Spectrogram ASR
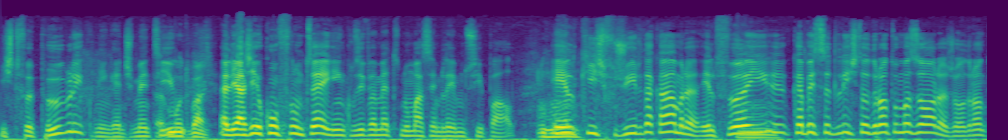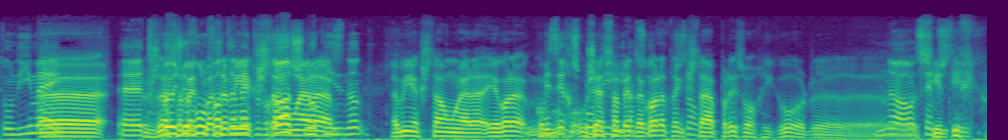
isto foi público, ninguém desmentiu. Muito bem. Aliás, eu confrontei, inclusivamente numa Assembleia Municipal, uhum. ele quis fugir da Câmara, ele foi uhum. cabeça de lista durante umas horas ou durante um dia e meio. depois houve um levantamento de rochos. Era... Não, não, a minha questão era, e agora, como o Gerson Bento agora tem que estar preso ao rigor uh, Não, científico.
